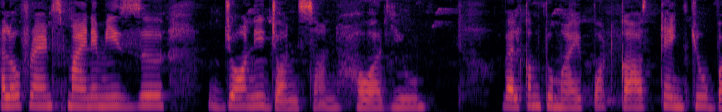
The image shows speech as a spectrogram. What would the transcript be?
Hello, friends. My name is uh, Johnny Johnson. How are you? Welcome to my podcast. Thank you. Bye.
